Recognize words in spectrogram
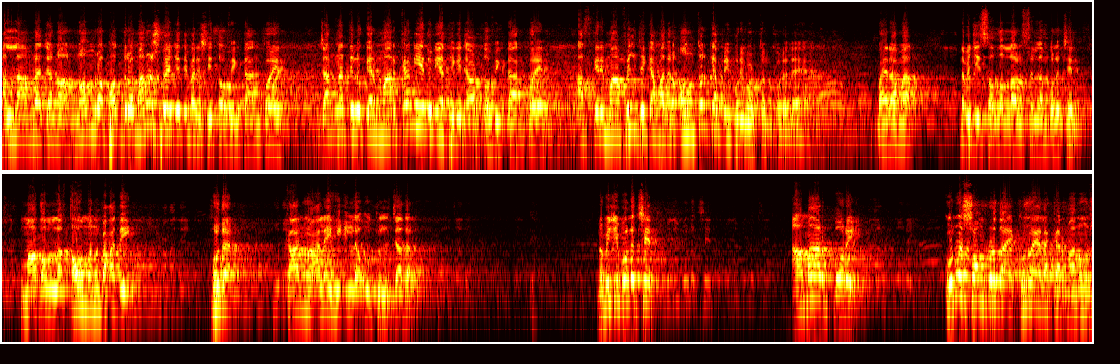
আল্লাহ আমরা যেন নম্র, ভদ্র মানুষ হয়ে যেতে পারি, সেই তৌফিক দান করেন। জান্নাতি লোকের মার্কা নিয়ে দুনিয়া থেকে যাওয়ার তৌফিক দান করেন। আজকের মাহফিল থেকে আমাদের অন্তরকে আপনি পরিবর্তন করে দেন। ভাইরা আমার, নবীজি সাল্লাল্লাহু সাল্লাম বলেছেন, মা দাল্লা কওমান বাদি হুদান কানু আলাইহি ইল্লা উতুল জাদাল। নবীজি বলেছেন, আমার পরে কোন সম্প্রদায়, কোন এলাকার মানুষ,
